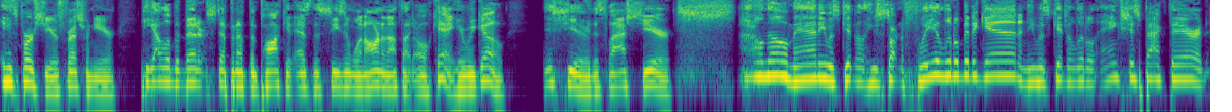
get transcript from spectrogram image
His first year, his freshman year, he got a little bit better at stepping up in pocket as the season went on. And I thought, okay, here we go. This year, this last year, I don't know, man. He was getting, he was starting to flee a little bit again and he was getting a little anxious back there. And,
